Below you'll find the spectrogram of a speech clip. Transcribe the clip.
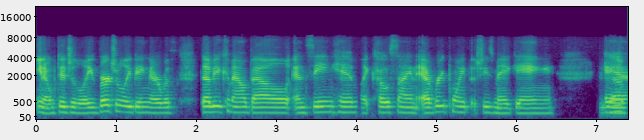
you know, digitally, virtually being there with W. Kamau Bell and seeing him like co-sign every point that she's making. Yep. And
